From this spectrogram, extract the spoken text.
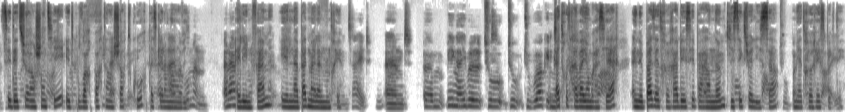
c'est d'être sur un chantier et de pouvoir porter un short court parce qu'elle en a envie. Elle est une femme et elle n'a pas de mal à le montrer. um, Être au travail en brassière et ne pas être rabaissée par un homme qui sexualise ça, mais être respectée.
